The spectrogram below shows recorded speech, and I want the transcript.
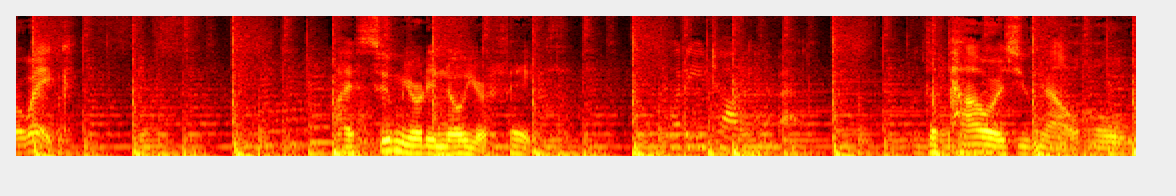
Awake. I assume you already know your fate. What are you talking about? The powers you now hold.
